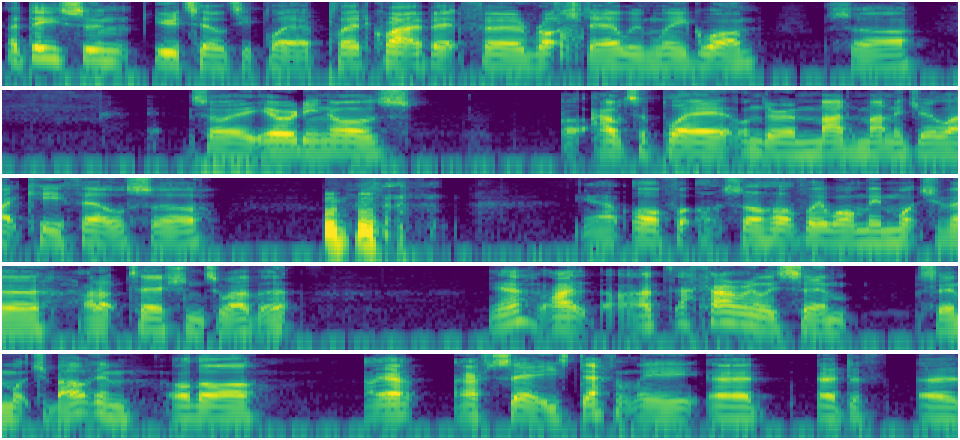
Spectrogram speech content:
a decent utility player. Played quite a bit for Rochdale in League One, so so he already knows how to play under a mad manager like Keith Hill. So mm-hmm. yeah, so hopefully it won't be much of a adaptation to Evatt. Yeah, I, I, I can't really say say much about him. Although I have, I have to say he's definitely a, a, a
